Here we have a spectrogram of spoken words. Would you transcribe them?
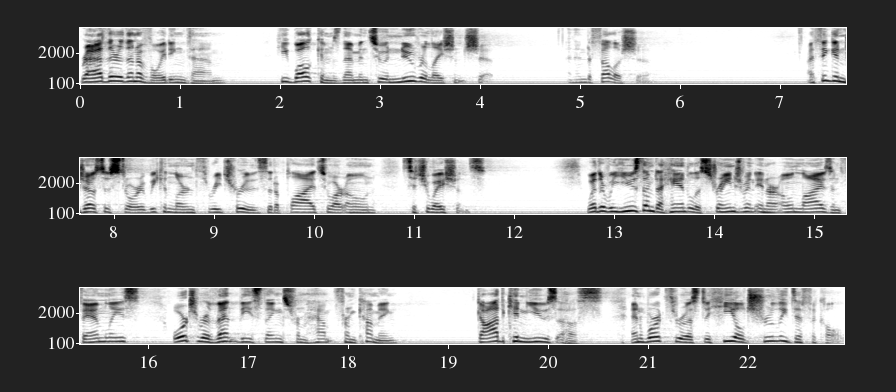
Rather than avoiding them, he welcomes them into a new relationship and into fellowship. I think in Joseph's story, we can learn three truths that apply to our own situations. Whether we use them to handle estrangement in our own lives and families or to prevent these things from, ha- from coming, God can use us and work through us to heal truly difficult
